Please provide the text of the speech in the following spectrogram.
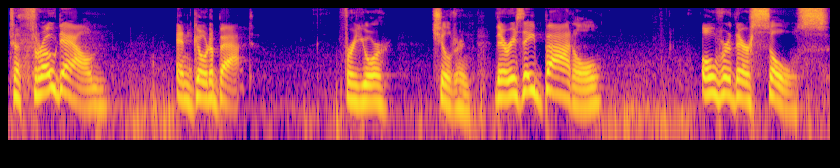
to throw down and go to bat for your children. There is a battle over their souls.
